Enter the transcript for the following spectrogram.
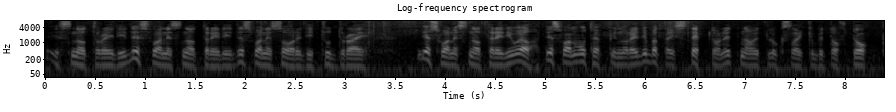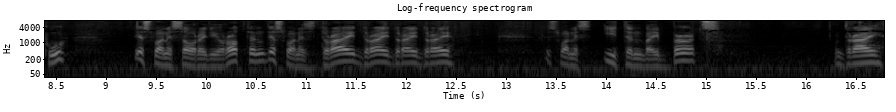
is not ready, this one is not ready, this one is already too dry, this one is not ready. Well, this one would have been ready, but I stepped on it. Now it looks like a bit of dog poo. This one is already rotten. This one is dry, dry, dry, dry. This one is eaten by birds. Dry.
